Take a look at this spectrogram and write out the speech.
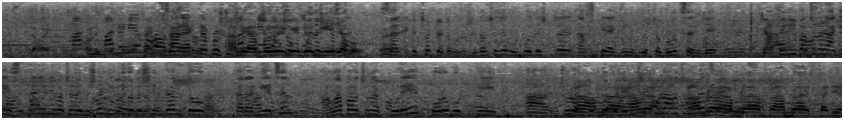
অনুষ্ঠিত হয়. স্যার একটা প্রশ্ন আমি আপনাদেরকে এটা দিয়ে যাব। স্যার একটা ছোট্ট একটা প্রশ্ন। সেটা হচ্ছে যে উপদেষ্টা আজকে একজন উপদেষ্টা বলেছেন যে জাতীয় নির্বাচনের আগে স্থানীয় নির্বাচনের বিষয়ে নীতিগত সিদ্ধান্ত তারা নিয়েছেন। আলাপ আলোচনা করে পরবর্তী চূড়ান্ত আমরা আমরা আমরা স্থানীয়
